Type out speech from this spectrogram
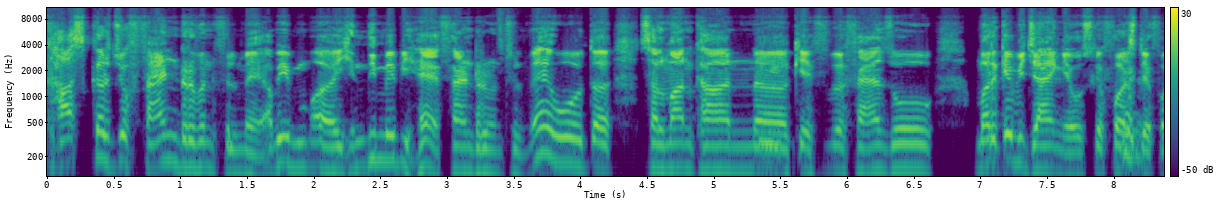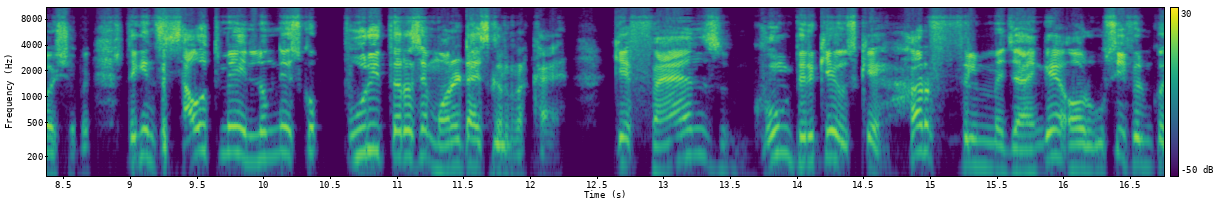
खासकर जो फ़ैन ड्रिवन फ़िल्में अभी हिंदी में भी है फ़ैन ड्रिवन फ़िल्में वो तो सलमान खान हम्म। के फैंस वो मर के भी जाएँगे उसके फ़र्स्ट डे फ़र्स्ट शो पे। लेकिन साउथ में इन लोग ने इसको पूरी तरह से मोनिटाइज कर रखा है कि फैंस घूम फिर के उसके हर फ़िल्म में जाएँगे और उसी फ़िल्म को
